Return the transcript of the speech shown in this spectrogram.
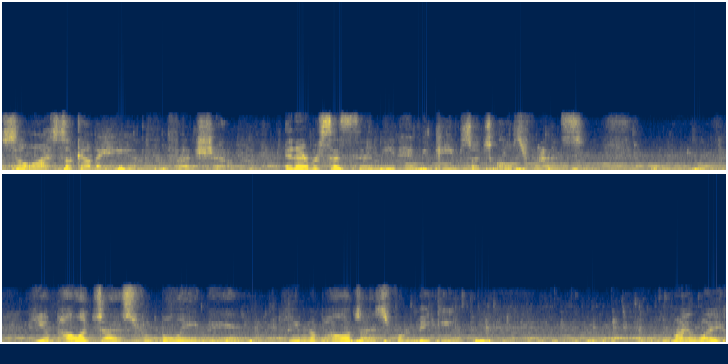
So I stuck out a hand for friendship. And ever since then, me and him became such close friends. He apologized for bullying me. He even apologized for making my life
